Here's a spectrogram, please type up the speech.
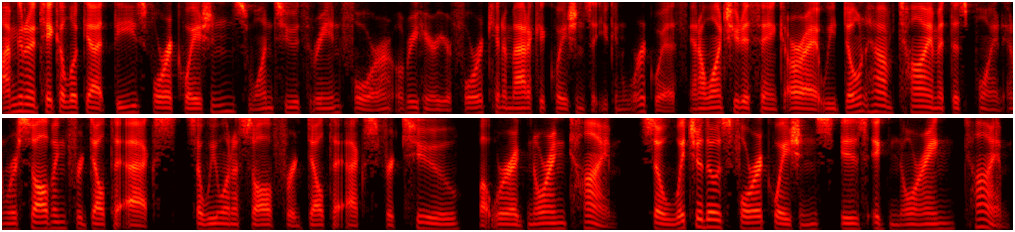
I'm going to take a look at these four equations, 1, 2, 3, and 4 over here, your four kinematic equations that you can work with. And I want you to think, all right, we don't have time at this point, and we're solving for delta x. So we want to solve for delta x for 2, but we're ignoring time. So which of those four equations is ignoring time?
